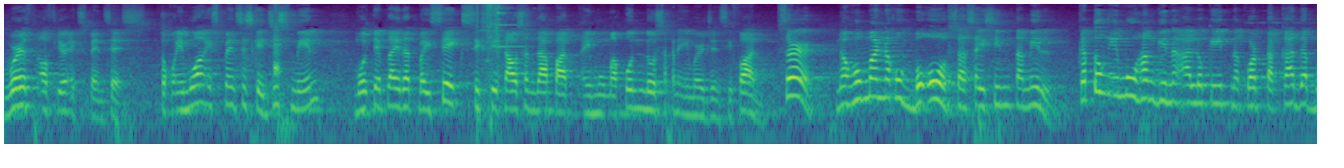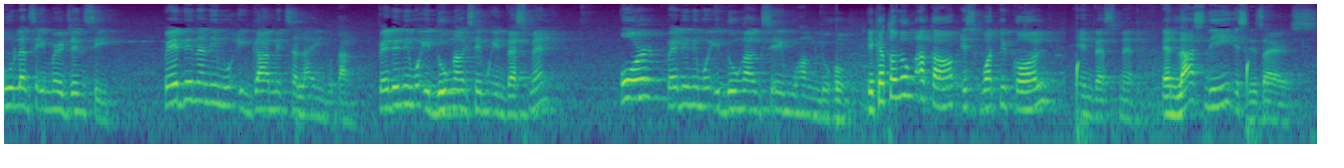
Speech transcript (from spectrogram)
worth of your expenses. So kung imuhang expenses kay 10 mil, multiply that by 6, 60,000 dapat ay mo mapundo sa kanang emergency fund. Sir, nahuman na kog buo sa 60 mil. Katong imuhang gina-allocate na kwarta kada bulan sa emergency, pwede na nimo igamit sa laing butang. Pwede nimo idungag sa imong investment or pwede nimo idungag sa imuhang luho. Ikatulong account is what you call investment. And lastly is desires.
